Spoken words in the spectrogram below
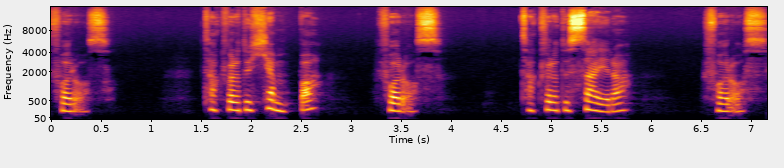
for oss. Takk for at du kjempa for oss. Takk for at du seira for oss.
